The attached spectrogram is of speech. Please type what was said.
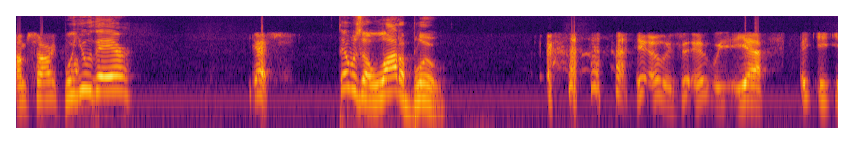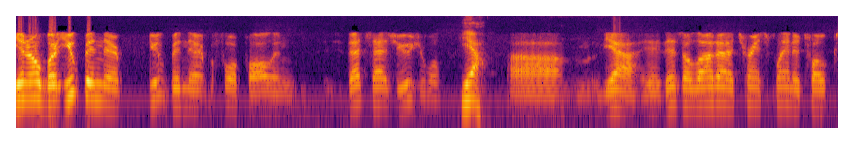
I'm sorry. Were you there? Yes. There was a lot of blue. it was. It yeah. You know, but you've been there. You've been there before, Paul, and that's as usual. Yeah. Um, yeah, there's a lot of transplanted folks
